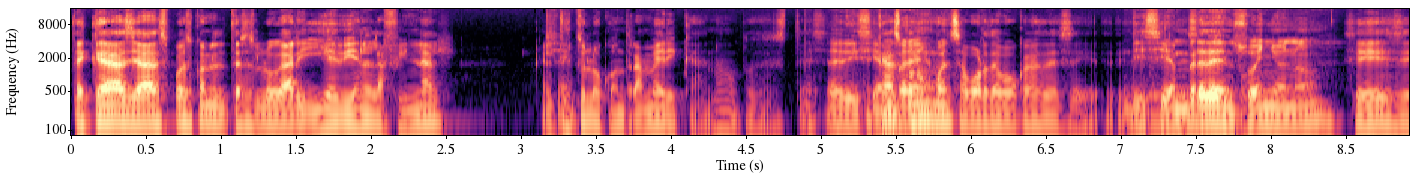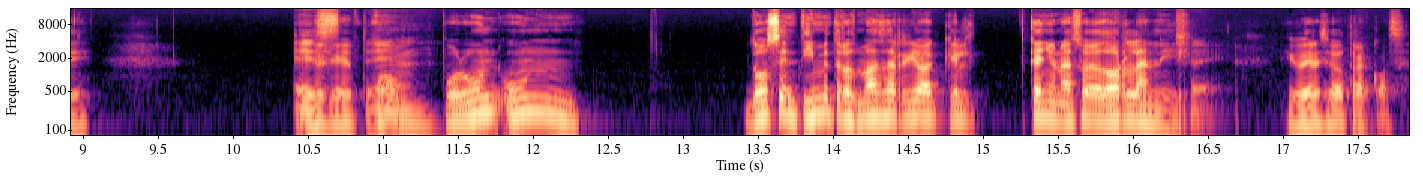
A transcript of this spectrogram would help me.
te quedas ya después con el tercer lugar y viene la final. El Sí. título contra América, ¿no? Pues este, ese te quedas diciembre, con un buen sabor de boca de ese. de- de- de diciembre de ensueño, ¿no? Sí, sí. Que Este, por, por un, un dos centímetros más arriba aquel cañonazo de Dorlan y, sí. y hubiera sido otra cosa.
